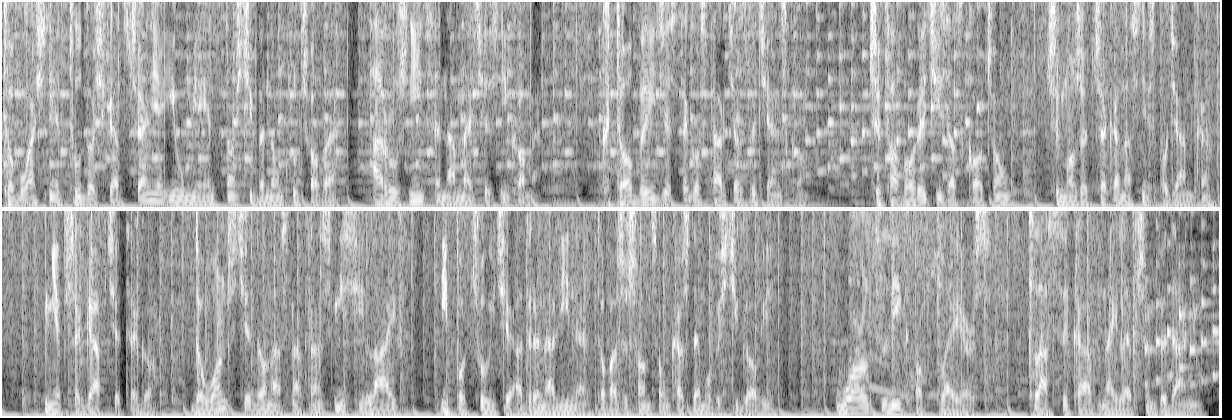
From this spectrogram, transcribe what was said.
To właśnie tu doświadczenie i umiejętności będą kluczowe, a różnice na mecie znikome. Kto wyjdzie z tego starcia zwycięsko? Czy faworyci zaskoczą, czy może czeka nas niespodzianka? Nie przegapcie tego. Dołączcie do nas na transmisji live i poczujcie adrenalinę towarzyszącą każdemu wyścigowi. World League of Players. Klasyka w najlepszym wydaniu.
